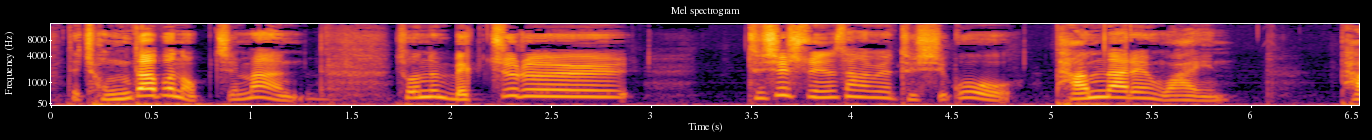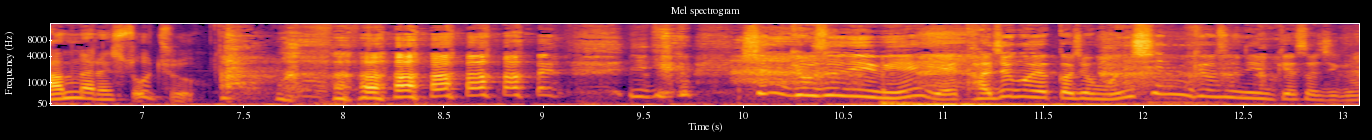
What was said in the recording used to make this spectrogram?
근데 정답은 없지만 저는 맥주를 드실 수 있는 상황이면 드시고 다음 날엔 와인, 다음 날엔 소주. 이게 신 교수님이 예 가정의학과 전문 신 교수님께서 지금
